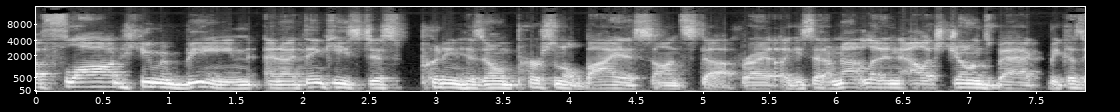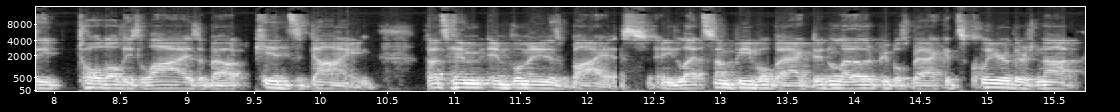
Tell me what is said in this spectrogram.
a flawed human being and i think he's just putting his own personal bias on stuff right? Like he said i'm not letting alex jones back because he told all these lies about kids dying. That's him implementing his bias. And he let some people back didn't let other people's back. It's clear there's not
